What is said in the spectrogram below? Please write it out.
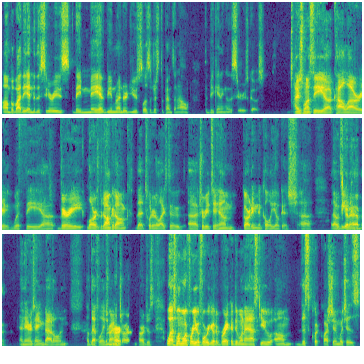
Um, but by the end of the series, they may have been rendered useless. It just depends on how the beginning of the series goes. I just want to see uh, Kyle Lowry with the uh, very large badonkadonk that Twitter likes to uh, attribute to him guarding Nikola Jokic. Uh, that would That's be gonna happen. An entertaining battle, and he'll definitely try and charge charges. Wes, one more for you before we go to break. I did want to ask you um, this quick question, which is,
